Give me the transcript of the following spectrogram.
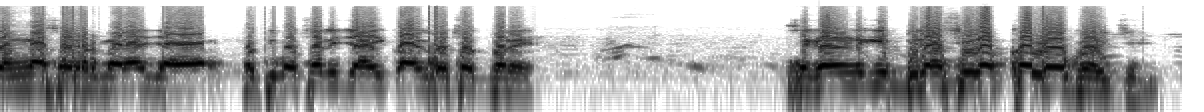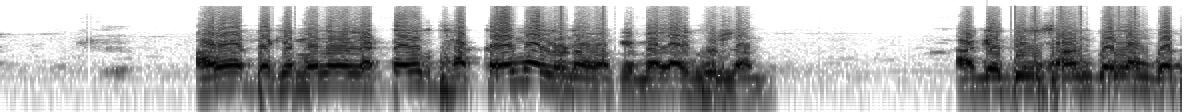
গঙ্গাসাগর মেলায় যাওয়ার। প্রতি বছরই যাই কয়েক বছর ধরে। সেখানে নাকি বিরাশি লক্ষ লোক হয়েছে। আমার দেখে মনে হলো একটা লোক ধাক্কাও মারলো না আমাকে, মেলায় ঘুরলাম। আগের দিন স্নান করলাম, গত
